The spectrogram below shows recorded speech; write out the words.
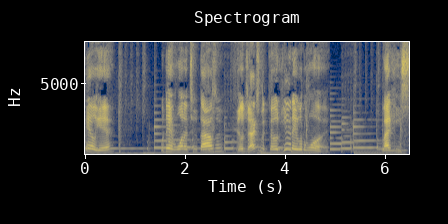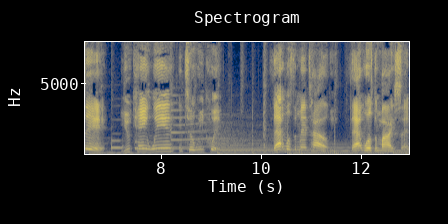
Hell yeah. Would they have won in 2000? Phil Jackson, the coach, yeah, they would have won. Like he said, you can't win until we quit. That was the mentality. That was the mindset.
